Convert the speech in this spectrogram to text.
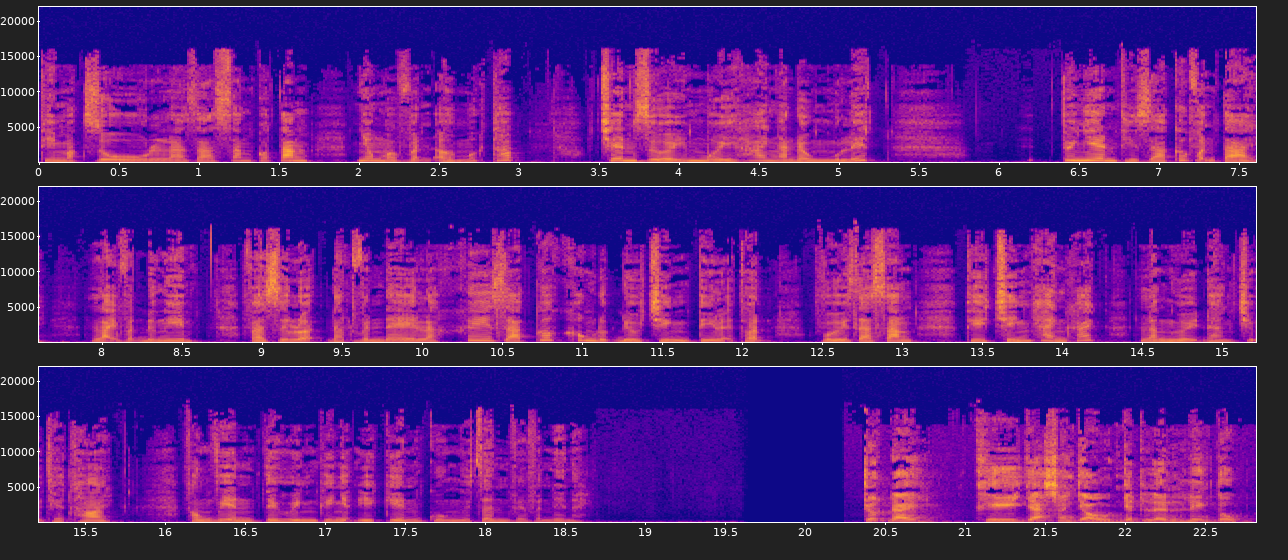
thì mặc dù là giá xăng có tăng nhưng mà vẫn ở mức thấp, trên dưới 12.000 đồng một lít. Tuy nhiên thì giá cước vận tải lại vẫn đứng im và dư luận đặt vấn đề là khi giá cước không được điều chỉnh tỷ lệ thuận với giá xăng thì chính hành khách là người đang chịu thiệt thòi. Phóng viên Tỷ Huỳnh ghi nhận ý kiến của người dân về vấn đề này. Trước đây, khi giá xăng dầu nhích lên liên tục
